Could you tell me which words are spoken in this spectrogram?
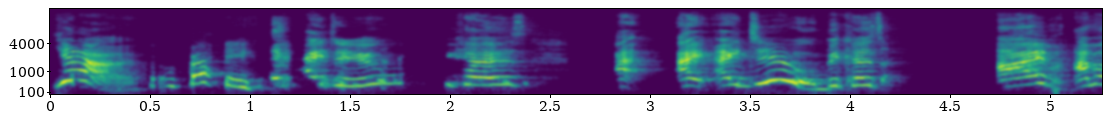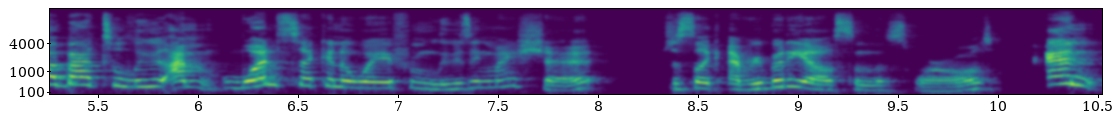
Yeah. Right. I do because I, I, I do because I'm I'm about to lose I'm one second away from losing my shit, just like everybody else in this world. And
